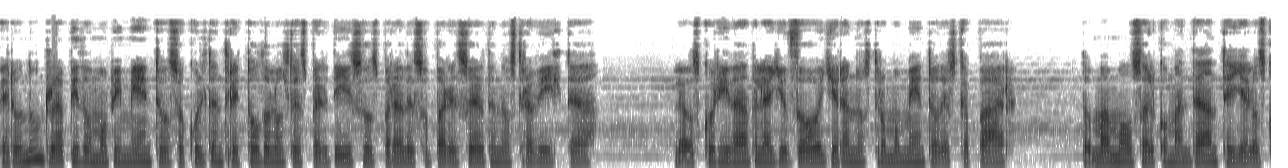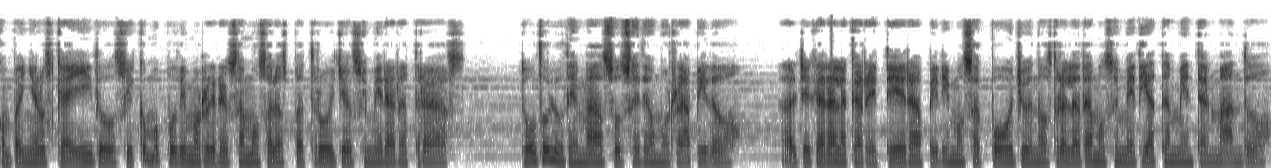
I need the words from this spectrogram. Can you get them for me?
Pero en un rápido movimiento se oculta entre todos los desperdicios para desaparecer de nuestra vista. La oscuridad le ayudó y era nuestro momento de escapar. Tomamos al comandante y a los compañeros caídos y como pudimos regresamos a las patrullas y mirar atrás. Todo lo demás sucedió muy rápido. Al llegar a la carretera pedimos apoyo y nos trasladamos inmediatamente al mando.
